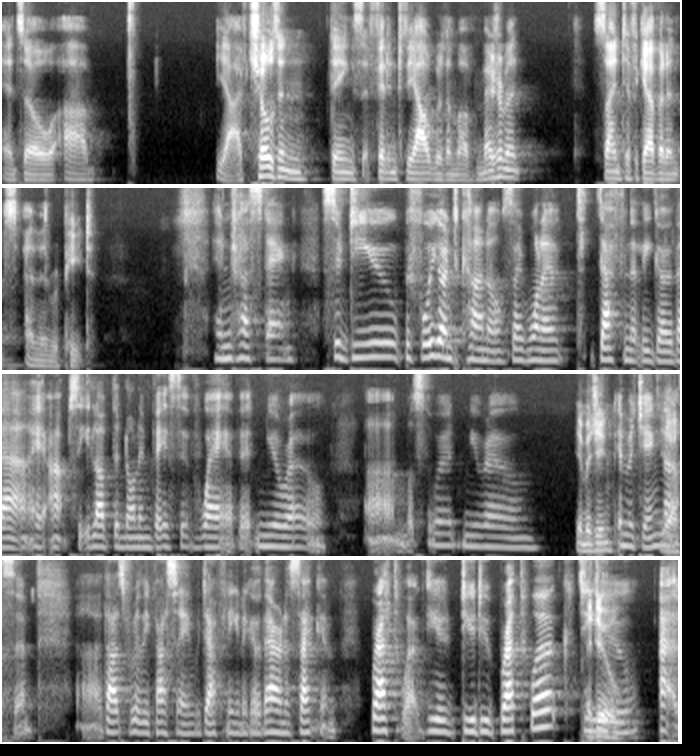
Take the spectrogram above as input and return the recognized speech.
And so, um, yeah, I've chosen things that fit into the algorithm of measurement, scientific evidence, and then repeat. Interesting. So, do you, before we go into kernels, I want to definitely go there. I absolutely love the non invasive way of it. Neuro, um, what's the word? Neuro Imaging. imaging. Yeah. That's it. Uh, that's really fascinating. We're definitely going to go there in a second. Breath work. Do you do you do breath work? Do I you do. Uh,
